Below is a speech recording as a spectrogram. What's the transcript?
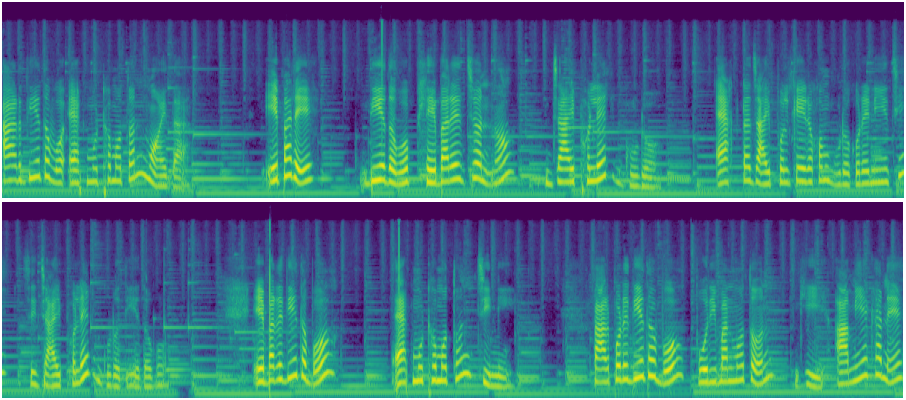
আর দিয়ে দেবো এক মুঠো মতন ময়দা। এবারে দিয়ে দেবো ফ্লেভারের জন্য জায়ফলের গুঁড়ো। একটা জায়ফলকে এরকম গুঁড়ো করে নিয়েছি, সেই জায়ফলের গুঁড়ো দিয়ে দেবো। এবারে দিয়ে দেবো এক মুঠো মতন চিনি। তারপরে দিয়ে দেবো পরিমাণ মতন ঘি। আমি এখানে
